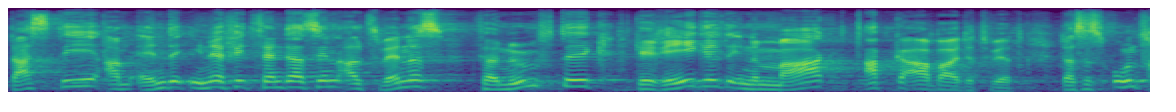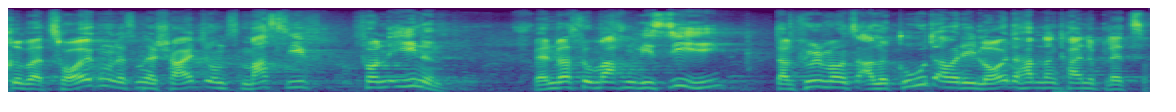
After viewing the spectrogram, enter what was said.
dass die am Ende ineffizienter sind, als wenn es vernünftig geregelt in einem Markt abgearbeitet wird. Das ist unsere Überzeugung, und das unterscheidet uns massiv von Ihnen. Wenn wir es so machen wie Sie, dann fühlen wir uns alle gut, aber die Leute haben dann keine Plätze.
